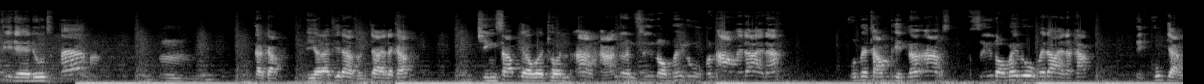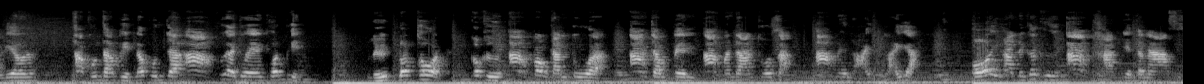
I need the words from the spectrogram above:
พี่เดย์ดูสักแป๊บอืมนะครับมีอะไรที่น่าสนใจนะครับ ชิงทรัพย์เยาวชนอ้างหาเงินซื้อนมให้ลูกมันอ้างไม่ได้นะ คุณไปทำผิดแล้วอ้างซื้อนมให้ลูกไม่ได้นะครับ ติดคุกอย่างเดียวนะถ้าคุณทำผิดแล้วคุณจะอ้างเพื่อตัวเองพ้นผิด หรือลดโทษก็คืออ้างป้องกันตัว อ้างจำเป็นอ้างบันดาลโทสะอ้างในหลายหลายอย่างอ๋ออีกอันหนึ่งก็คืออ้างขาดเจตนาสิ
